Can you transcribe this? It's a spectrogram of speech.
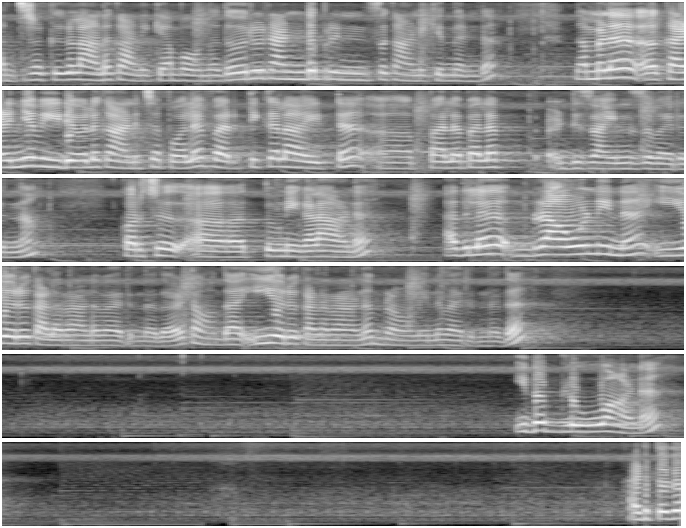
അജ്രക്കുകളാണ് കാണിക്കാൻ പോകുന്നത്. ഒരു രണ്ട് പ്രിന്റ്സ് കാണിക്കുന്നുണ്ട്. നമ്മൾ കഴിഞ്ഞ വീഡിയോയിൽ കാണിച്ച പോലെ വെർട്ടിക്കലായിട്ട് പല പല ഡിസൈൻസ് വരുന്ന കുറച്ച് തുണികളാണ്. അതിൽ ബ്രൗണിന് ഈ ഒരു കളറാണ് വരുന്നത് കേട്ടോ. അതാ ഈ ഒരു കളറാണ് ബ്രൗണിന് വരുന്നത്. ഇത് ബ്ലൂ ആണ്. അടുത്തത്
